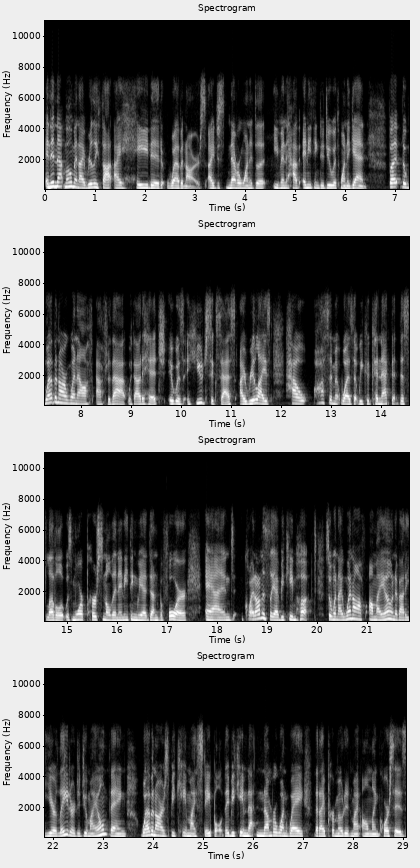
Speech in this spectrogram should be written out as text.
And in that moment, I really thought I hated webinars. I just never wanted to even have anything to do with one again. But the webinar went off after that without a hitch. It was a huge success. I realized how awesome it was that we could connect at this level. It was more personal than anything we had done before. And quite honestly, I became hooked. So when I went off on my own about a year later to do my own thing, webinars became my staple. They became that number one way that I promoted my online courses.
